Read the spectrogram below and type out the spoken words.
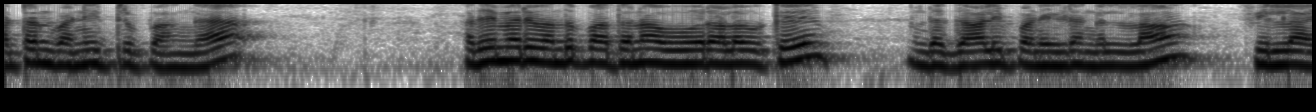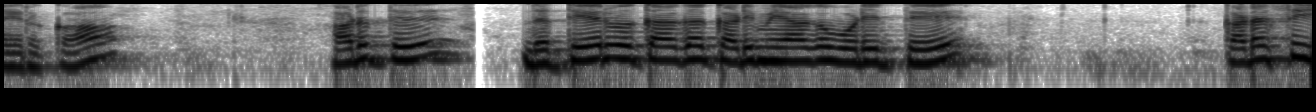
அட்டன் பண்ணிகிட்ருப்பாங்க அதே மாதிரி வந்து பார்த்தோன்னா ஓரளவுக்கு இந்த காலி பணியிடங்கள்லாம் ஃபில் ஆகிருக்கும் அடுத்து இந்த தேர்வுக்காக கடுமையாக உடைத்து கடைசி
